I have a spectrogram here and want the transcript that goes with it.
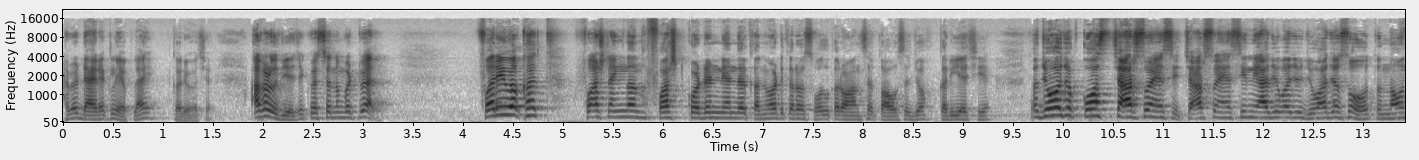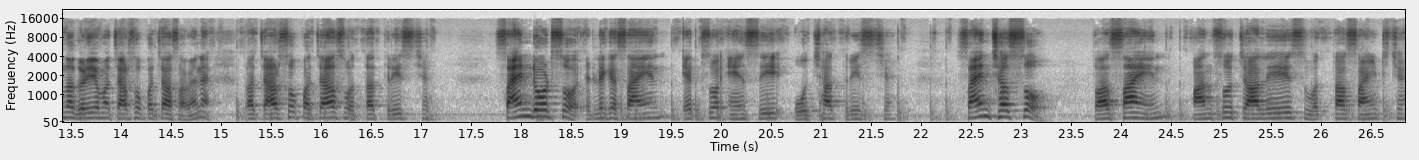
આપણે ડાયરેક્ટલી એપ્લાય કર્યો છે. આગળ વધીએ છીએ. ક્વેશ્ચન નંબર ટ્વેલ્વ ફરી વખત ફર્સ્ટ એંગલ ફર્સ્ટ ક્વોડ્રન્ટની અંદર કન્વર્ટ કરો સોલ્વ કરો આન્સર તો આવશે જો. કરીએ છીએ. તો જો જો કોસ ચારસો એંસી, ચારસો એંસીની આજુબાજુ જોવા જશો તો નવના ઘડિયામાં ચારસો પચાસ આવે ને? તો આ ચારસો પચાસ વત્તા ત્રીસ છે. સાઈન દોઢસો એટલે કે સાઈન એકસો એંસી ઓછા ત્રીસ છે. સાઈન છસો તો આ સાઈન પાંચસો ચાલીસ વત્તા સાહીઠ છે.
